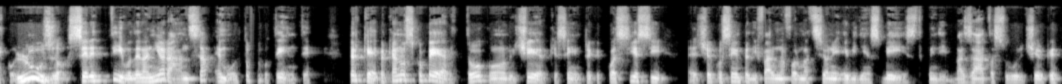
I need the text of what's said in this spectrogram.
Ecco, l'uso selettivo dell'ignoranza è molto potente. Perché? Perché hanno scoperto con ricerche sempre che qualsiasi, eh, cerco sempre di fare una formazione evidence-based, quindi basata su ricerche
